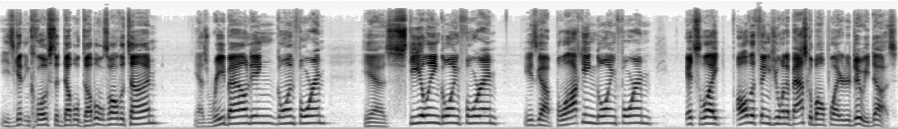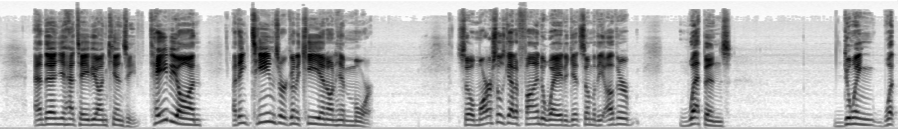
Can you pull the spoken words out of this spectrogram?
He's getting close to double doubles all the time. He has rebounding going for him. He has stealing going for him. He's got blocking going for him. It's like all the things you want a basketball player to do, he does. And then you had Taevion Kinsey. Taevion, I think teams are going to key in on him more. So Marshall's got to find a way to get some of the other weapons doing what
